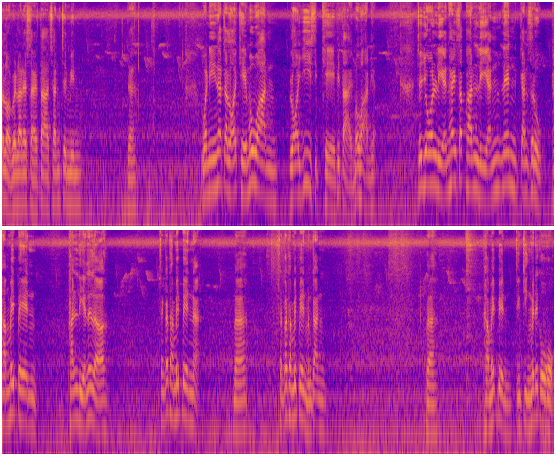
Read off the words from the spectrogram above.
ตลอดเวลาในสายตาฉันเจมินนะวันนี้น่าจะร้อยเคเมื่อวานร้อยยี่สิบเคพี่ต่ายเมื่อวานเนี่ยจะโยนเหรียญให้สักพันเหรียญเล่นกันสนุกทำไม่เป็นพันเหรียญเลยเหรอฉันก็ทำไม่เป็นน่ะนะ ฉันก็ทำไม่เป็นเหมือนกันนะ ทำไม่เป็นจริง ๆ ไม่ได้โกหก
